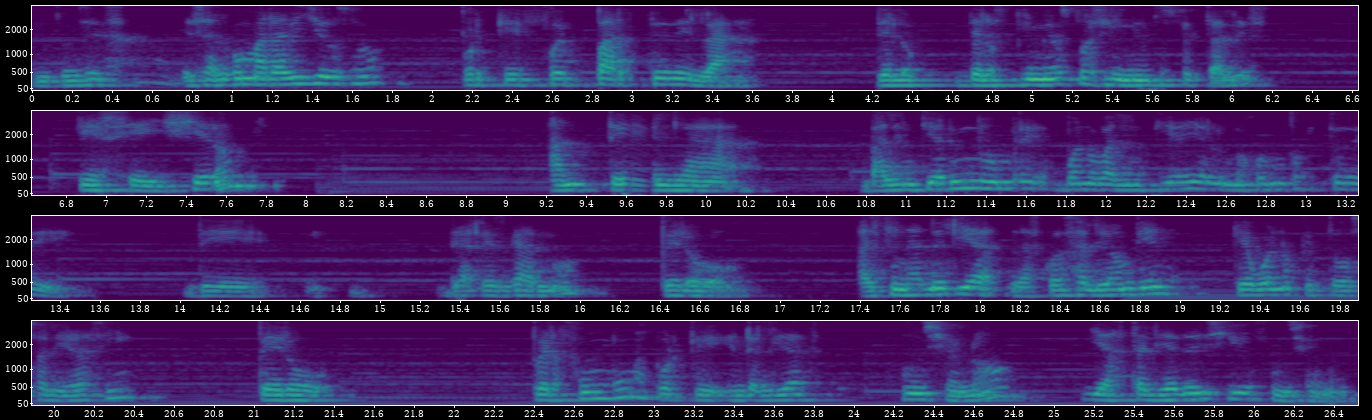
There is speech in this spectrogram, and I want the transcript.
Entonces, es algo maravilloso porque fue parte de, la, de, lo, de los primeros procedimientos fetales que se hicieron ante la valentía de un hombre, bueno, valentía y a lo mejor un poquito de, de, arriesgar, ¿no? Pero al final del día las cosas salieron bien, qué bueno que todo saliera así, pero, pero fue un boom porque en realidad funcionó y hasta el día de hoy sigue funcionando.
